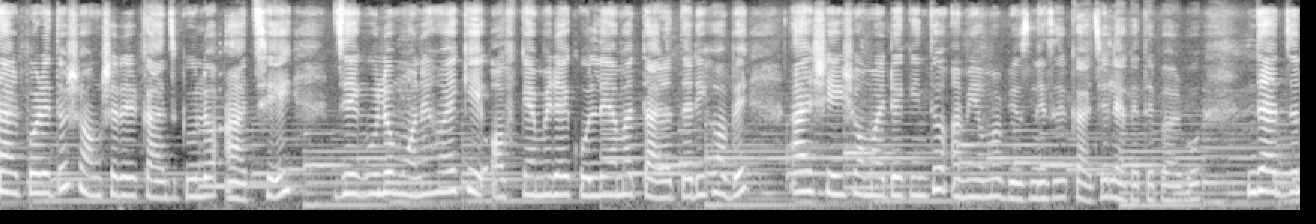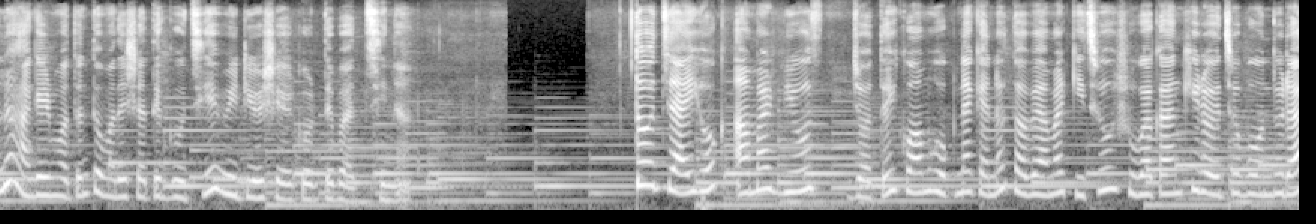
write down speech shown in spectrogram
তারপরে তো সংসারের কাজগুলো আছেই, যেগুলো মনে হয় কি অফ ক্যামেরায় করলে আমার তাড়াতাড়ি হবে, আর সেই সময়টা কিন্তু আমি আমার বিজনেসের কাজে লাগাতে পারব। যার জন্য আগের মতন তোমাদের সাথে গুছিয়ে ভিডিও শেয়ার করতে পারছি না। তো যাই হোক, আমার ভিউজ যতই কম হোক না কেন, তবে আমার কিছু শুভাকাঙ্ক্ষী রয়েছে বন্ধুরা।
